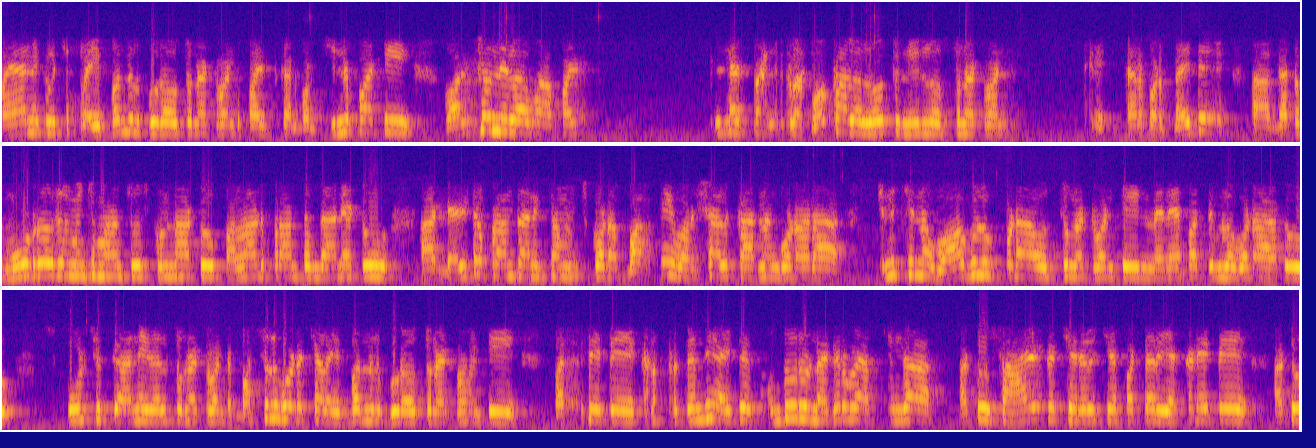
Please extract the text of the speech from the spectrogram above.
ప్రయాణికులు చాలా ఇబ్బందులకు గురవుతున్నటువంటి పరిస్థితి కనపడుతుంది. చిన్నపాటి వర్షం నిలవ పడినటువంటి గోకాల లోతు నీళ్ళు వస్తున్నటువంటి కనపడుతుంది. అయితే గత మూడు రోజుల నుంచి మనం చూసుకున్న అటు పల్నాడు ప్రాంతం కానీ అటు ఆ డెల్టా ప్రాంతానికి సంబంధించి కూడా భారీ వర్షాల కారణం కూడా చిన్న చిన్న వాగులు కూడా వస్తున్నటువంటి నేపథ్యంలో కూడా అటు స్కూల్స్ కానీ వెళ్తున్నటువంటి బస్సులు కూడా చాలా ఇబ్బందులకు గురవుతున్నటువంటి పరిస్థితి అయితే కనపడుతుంది. అయితే గుంటూరు నగర వ్యాప్తంగా అటు సహాయక చర్యలు చేపట్టారు. ఎక్కడైతే అటు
